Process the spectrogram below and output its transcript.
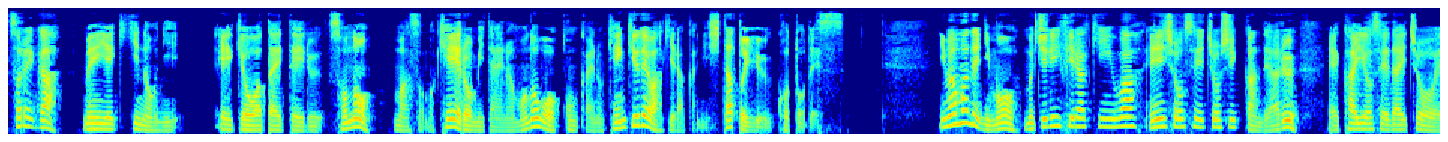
それが免疫機能に影響を与えている、その、まあその経路みたいなものを今回の研究では明らかにしたということです。今までにもムチリンフィラ菌は炎症成長疾患である潰瘍性大腸炎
